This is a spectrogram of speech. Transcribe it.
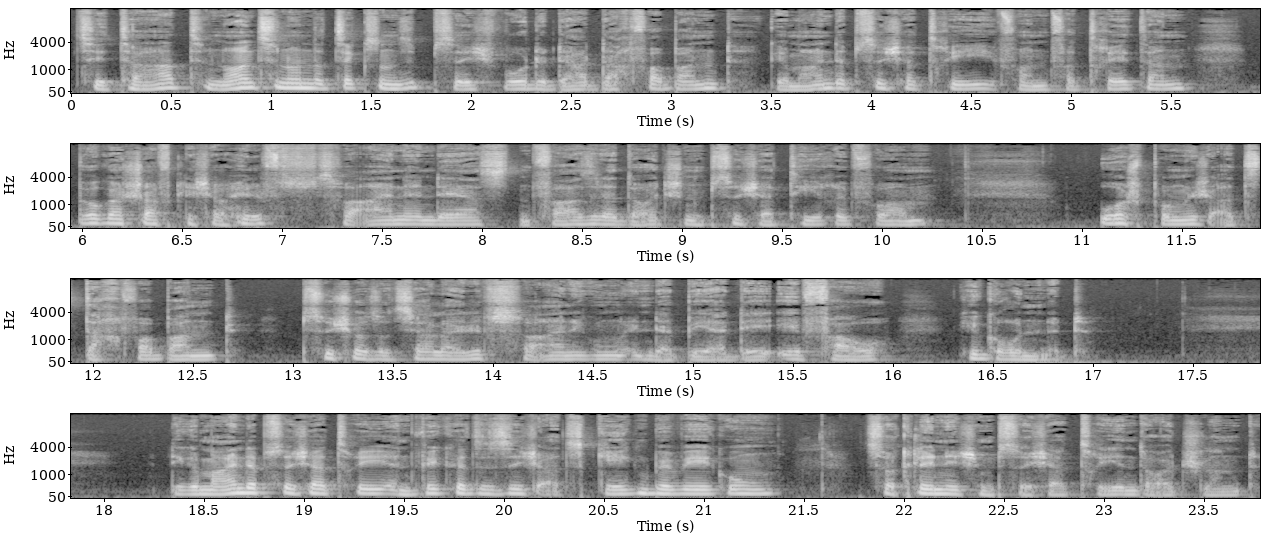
Zitat 1976 wurde der Dachverband Gemeindepsychiatrie von Vertretern bürgerschaftlicher Hilfsvereine in der ersten Phase der deutschen Psychiatriereform ursprünglich als Dachverband psychosozialer Hilfsvereinigungen in der BRD e.V. gegründet. Die Gemeindepsychiatrie entwickelte sich als Gegenbewegung zur klinischen Psychiatrie in Deutschland.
